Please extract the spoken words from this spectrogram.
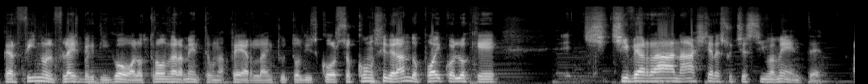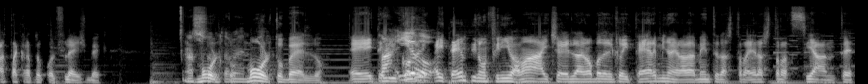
Perfino il flashback di Goa lo trovo veramente una perla in tutto il discorso, considerando poi quello che eh, ci verrà a nascere successivamente attaccato a quel flashback. Molto, Assolutamente. molto bello. E ai, te- Ma mi ricordo- io- ai tempi non finiva mai, cioè la roba del Great Terminal era veramente da stra- era straziante.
